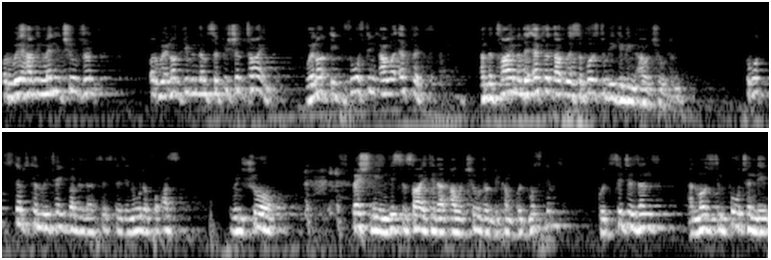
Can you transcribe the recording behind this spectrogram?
But we're having many children, but we're not giving them sufficient time. We're not exhausting our efforts and the time and the effort that we're supposed to be giving our children. So, what steps can we take, brothers and sisters, in order for us to ensure, especially in this society, that our children become good Muslims, good citizens, and most importantly,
